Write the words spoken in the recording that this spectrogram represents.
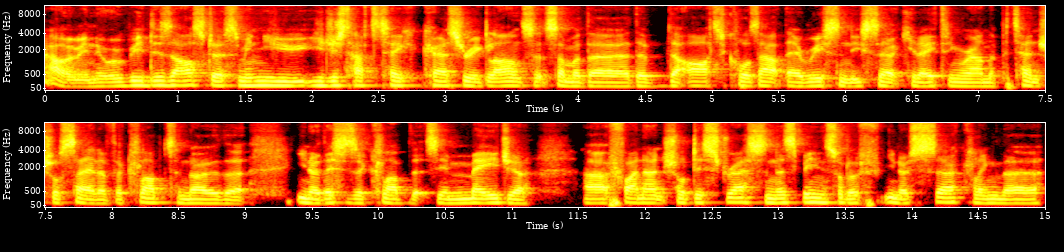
Oh, I mean, it would be disastrous. I mean, you you just have to take a cursory glance at some of the, the the articles out there recently circulating around the potential sale of the club to know that you know this is a club that's in major uh, financial distress and has been sort of you know circling the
